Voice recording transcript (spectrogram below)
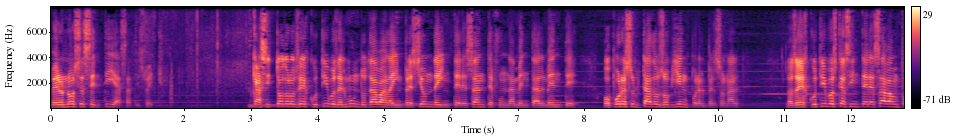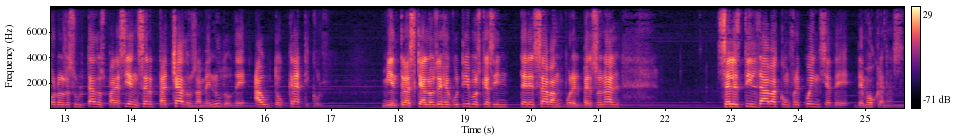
pero no se sentía satisfecho. Casi todos los ejecutivos del mundo daban la impresión de interesante fundamentalmente o por resultados o bien por el personal. Los ejecutivos que se interesaban por los resultados parecían ser tachados a menudo de autocráticos, mientras que a los ejecutivos que se interesaban por el personal se les tildaba con frecuencia de demócratas.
